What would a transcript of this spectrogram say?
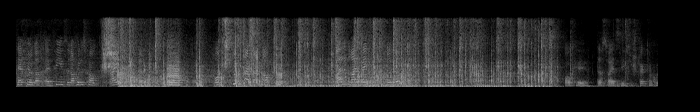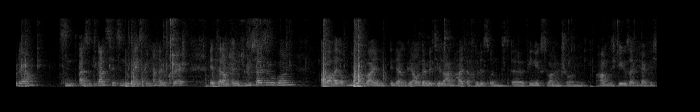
Fafnir und Ach äh, Phoenix und Achilles kommen rein. Und Flugzeit auch. Alle drei Base noch drin. Okay, das war jetzt nicht so spektakulär. Die sind, also die ganze Zeit sind nur Base gegeneinander gecrashed. Jetzt hat am Ende Doomsizer gewonnen. Aber halt auch nur, weil in der, genau in der Mitte lagen halt Achilles und äh, Phoenix, waren halt schon, haben sich gegenseitig eigentlich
